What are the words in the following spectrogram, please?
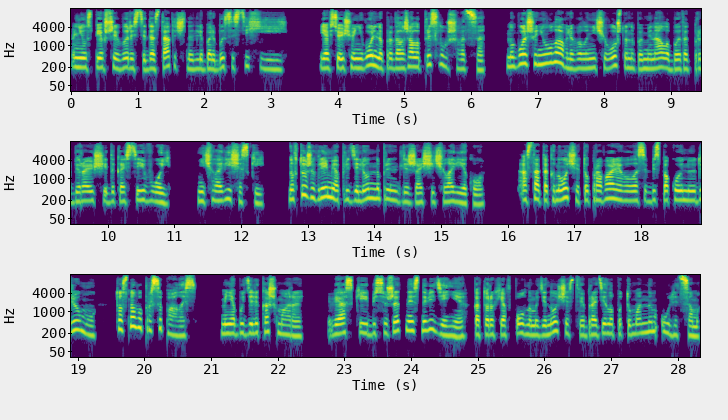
не успевшие вырасти достаточно для борьбы со стихией. Я все еще невольно продолжала прислушиваться, но больше не улавливала ничего, что напоминало бы этот пробирающий до костей вой, нечеловеческий, но в то же время определенно принадлежащий человеку. Остаток ночи то проваливалась в беспокойную дрему, то снова просыпалась. Меня будили кошмары, Вязкие бессюжетные сновидения, в которых я в полном одиночестве бродила по туманным улицам,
